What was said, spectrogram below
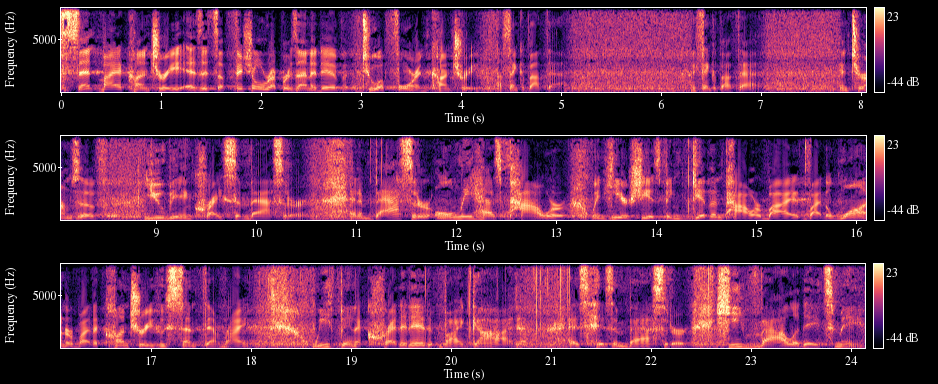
sent by a country as its official representative to a foreign country. Now think about that. I think about that in terms of you being Christ's ambassador. An ambassador only has power when he or she has been given power by, by the one or by the country who sent them, right? We've been accredited by God as his ambassador. He validates me.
